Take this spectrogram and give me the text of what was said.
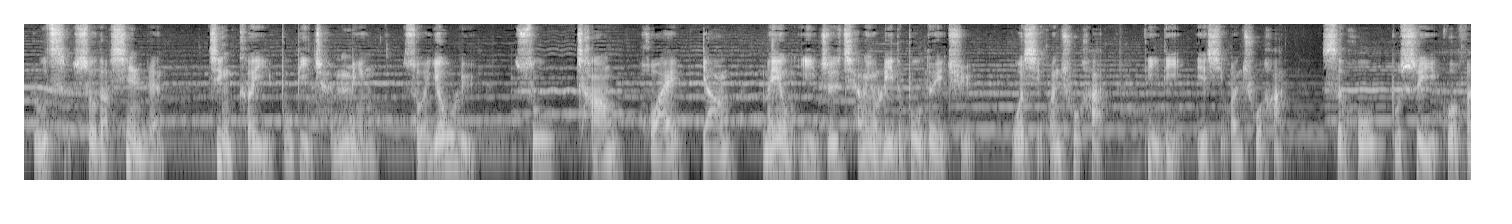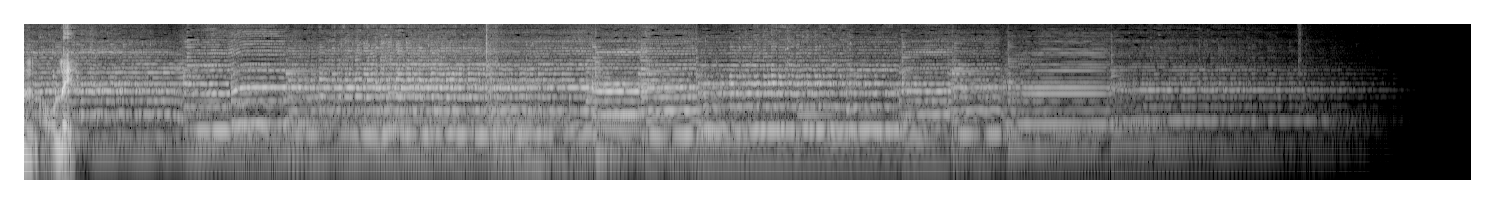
如此受到信任。竟可以不必陈明所忧虑，苏、常、淮、扬没有一支强有力的部队去。我喜欢出汗，弟弟也喜欢出汗，似乎不适宜过分劳累。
